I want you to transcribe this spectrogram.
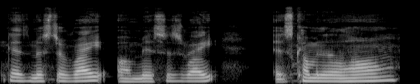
because Mr. Right or Mrs. Right is coming along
